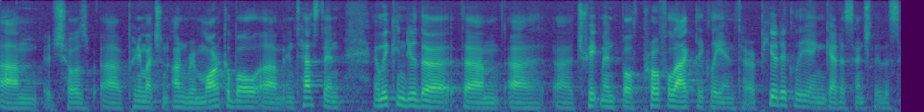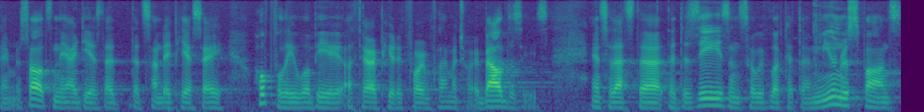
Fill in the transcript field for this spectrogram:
um, it shows uh, pretty much an unremarkable um, intestine, and we can do the, the um, uh, uh, treatment both prophylactically and therapeutically and get essentially the same results. And the idea is that, that someday PSA hopefully will be a therapeutic for inflammatory bowel disease. And so that's the, the disease, and so we've looked at the immune response.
